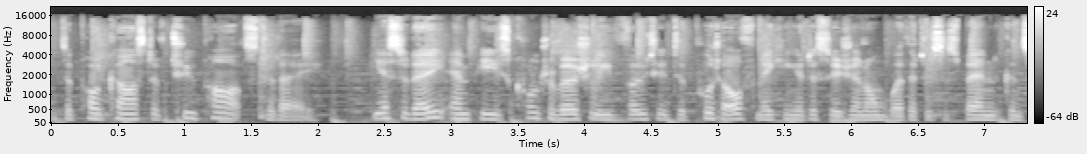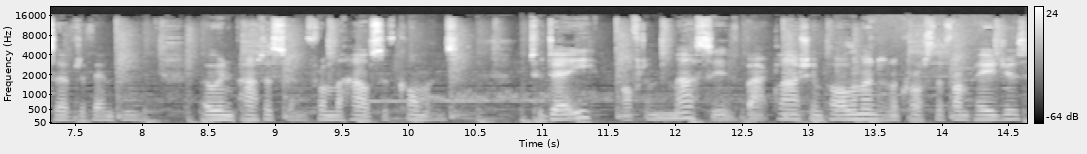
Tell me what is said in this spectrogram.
It's a podcast of two parts today. Yesterday, MPs controversially voted to put off making a decision on whether to suspend Conservative MP Owen Paterson from the House of Commons. Today, after massive backlash in Parliament and across the front pages,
